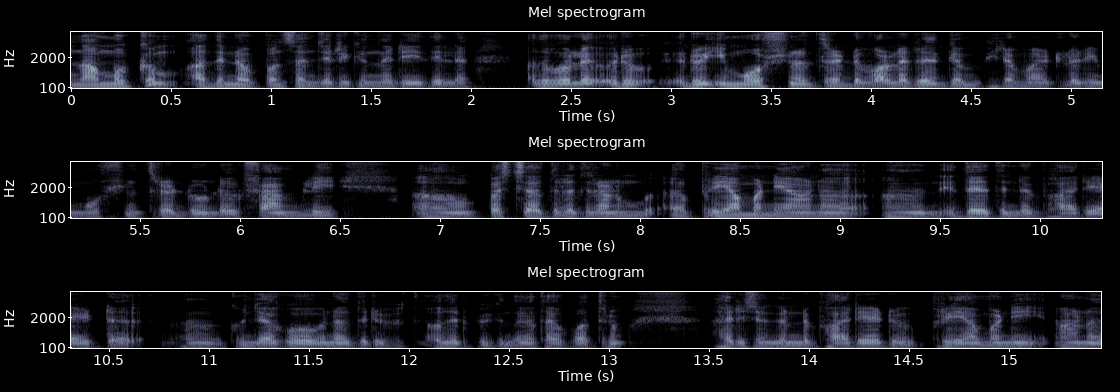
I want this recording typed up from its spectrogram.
നമുക്കും അതിനൊപ്പം സഞ്ചരിക്കുന്ന രീതിയിൽ അതുപോലെ ഒരു ഒരു ഇമോഷണൽ ത്രെഡ് വളരെ ഗംഭീരമായിട്ടുള്ളൊരു ഇമോഷണൽ ത്രെഡുണ്ട് ഫാമിലി പശ്ചാത്തലത്തിലാണ് പ്രിയാമണിയാണ് ഇദ്ദേഹത്തിന്റെ ഭാര്യയായിട്ട് കുഞ്ചാക്കോവൻ അവതരി അവതരിപ്പിക്കുന്ന കഥാപാത്രം. ഹരിശങ്കറിന്റെ ഭാര്യയായിട്ട് പ്രിയാമണി ആണ്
